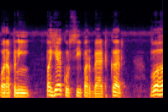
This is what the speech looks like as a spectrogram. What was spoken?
और अपनी पहिया कुर्सी पर बैठकर वह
